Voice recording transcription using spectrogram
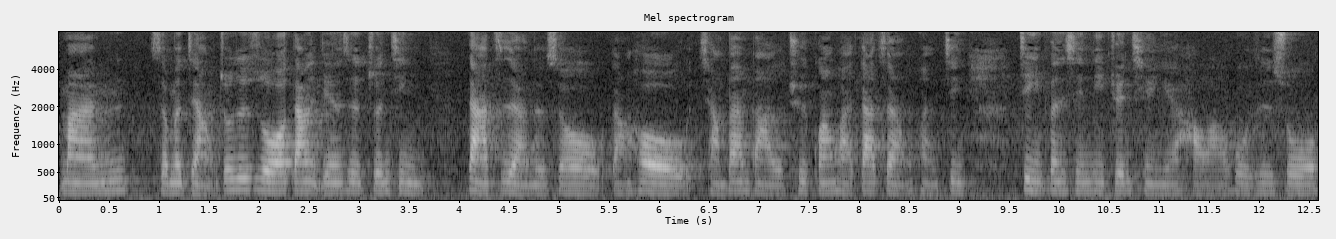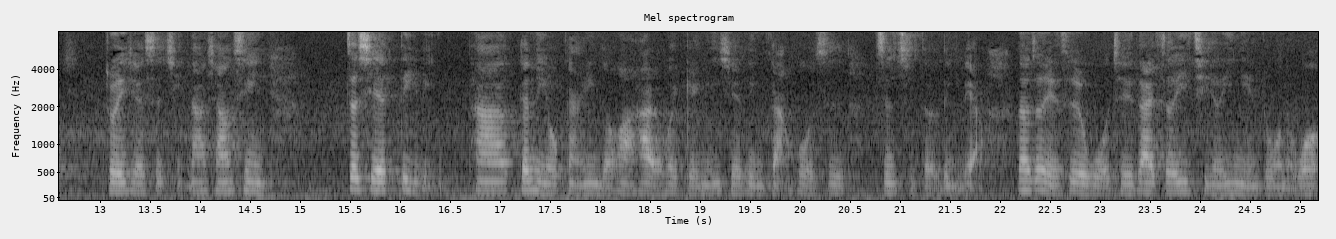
蛮怎么讲，就是说，当你今天是尊敬大自然的时候，然后想办法去关怀大自然环境，尽一份心力，捐钱也好啊，或者是说做一些事情，那相信这些地理，它跟你有感应的话，它也会给你一些灵感或者是支持的力量。那这也是我其实在这一期的一年多呢，我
